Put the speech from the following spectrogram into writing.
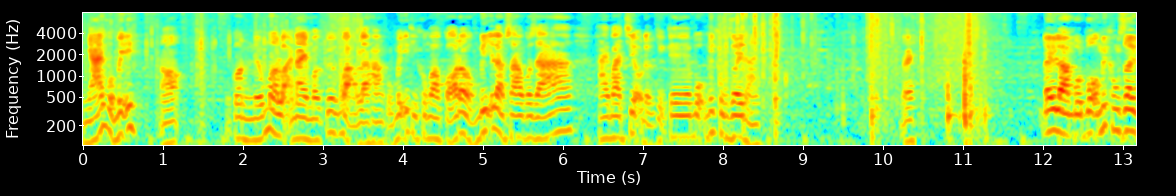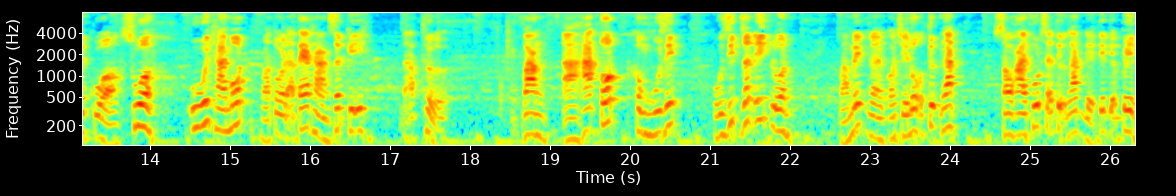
nhái của Mỹ. Đó. Còn nếu mà loại này mà cứ bảo là hàng của Mỹ thì không bao có đâu. Mỹ làm sao có giá hai ba triệu được những cái bộ mic không dây này đây. Đây là một bộ mic không dây của Sua UX21 và tôi đã test hàng rất kỹ. Đã thử vang à hát tốt, không hú zip. Hú zip rất ít luôn. Và mic này có chế độ tự ngắt. Sau 2 phút sẽ tự ngắt để tiết kiệm pin.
